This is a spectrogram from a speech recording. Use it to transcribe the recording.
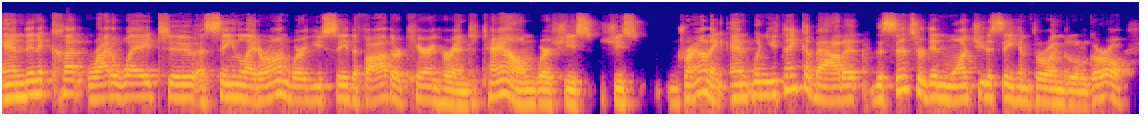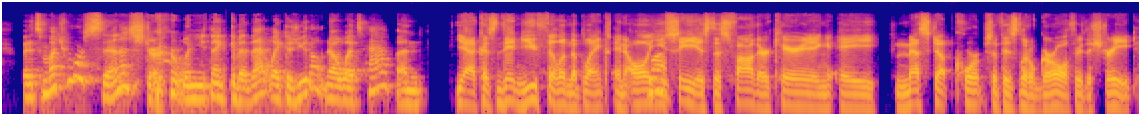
And then it cut right away to a scene later on where you see the father carrying her into town where she's she's drowning. And when you think about it, the censor didn't want you to see him throwing the little girl but it's much more sinister when you think of it that way because you don't know what's happened. Yeah, because then you fill in the blanks, and all you see is this father carrying a messed up corpse of his little girl through the street.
